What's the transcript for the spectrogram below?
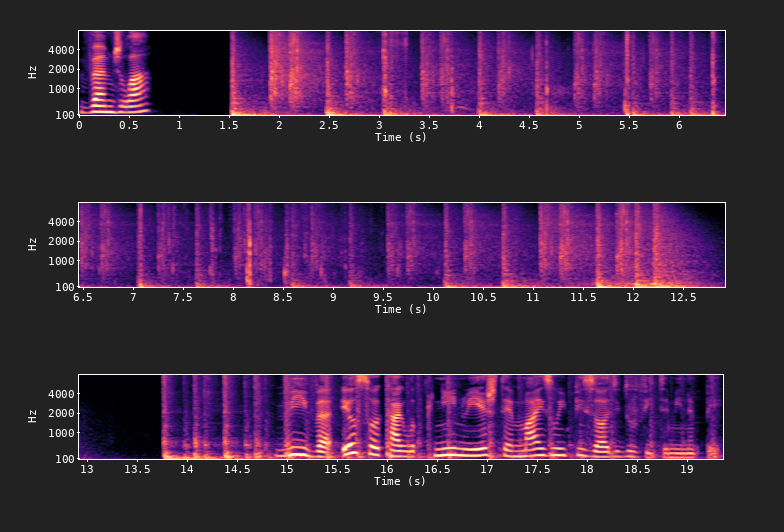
Vamos lá? Viva! Eu sou a Carla Penino e este é mais um episódio do Vitamina P,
